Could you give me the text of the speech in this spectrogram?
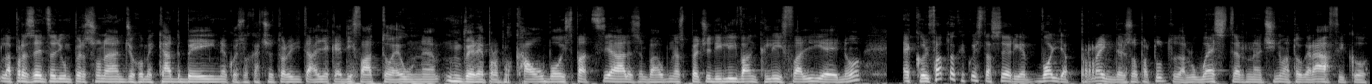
la presenza di un personaggio come Cad Bane, questo cacciatore d'Italia che di fatto è un, un vero e proprio cowboy spaziale, sembra una specie di Lee Van Cleef alieno. Ecco, il fatto che questa serie voglia prendere soprattutto dal western cinematografico,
